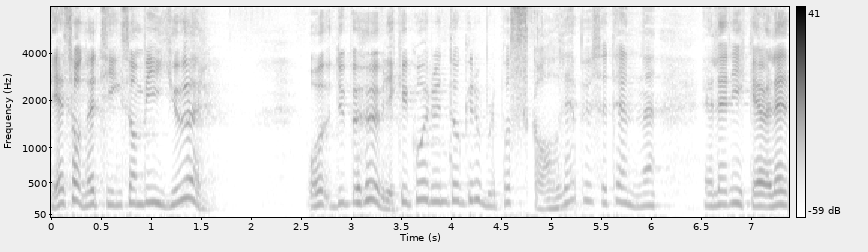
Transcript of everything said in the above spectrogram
Det er sånne ting som vi gjør. Og Du behøver ikke gå rundt og gruble på skal jeg pusse tennene eller ikke. Eller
